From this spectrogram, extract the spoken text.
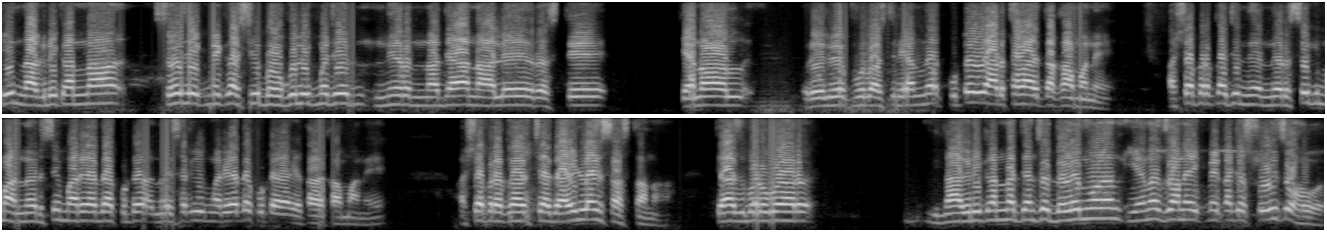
की नागरिकांना सहज एकमेकाशी भौगोलिक म्हणजे निर नद्या नाले रस्ते कॅनॉल रेल्वे पूल असतील यांना कुठेही अडथळा येता कामा नये. अशा प्रकारची नि- नैसर्गिक मा- नैसर्गिक मर्यादा कुठे नैसर्गिक मर्यादा कुठे येता कामा नये. अशा प्रकारच्या गाईडलाईन्स असताना त्याचबरोबर नागरिकांना त्यांचं दळणवळण येणं जाणं एकमेकांच्या सोयीचं व्हावं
